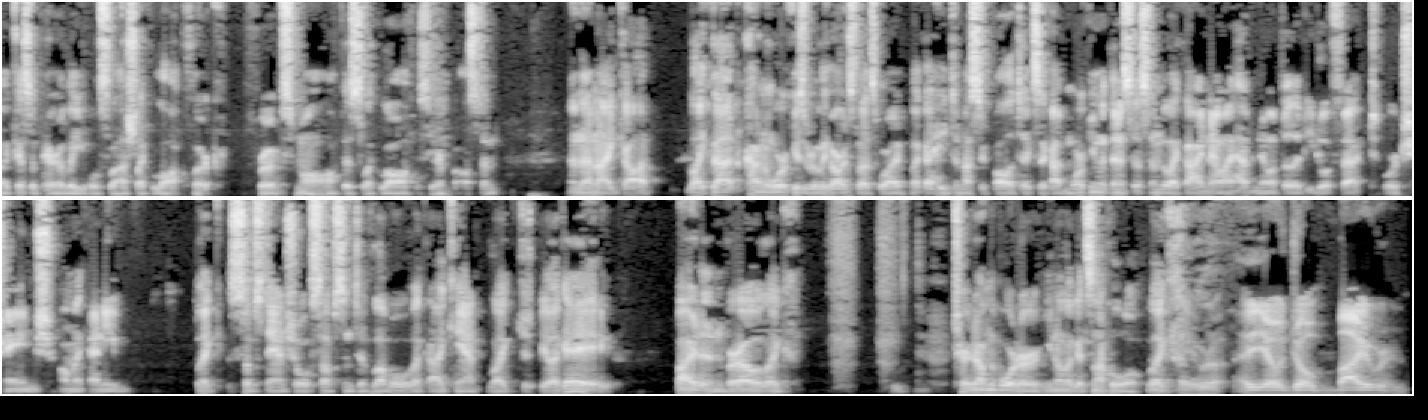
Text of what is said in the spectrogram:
like as a paralegal slash like law clerk for a small office, like law office here in Boston. And then I got like that kind of work is really hard. So that's why like I hate domestic politics. Like I'm working within a system that like I know I have no ability to affect or change on like any like substantial substantive level. Like I can't like just be like, hey, Biden, bro, like tear down the border. You know, like it's not cool. Like hey, hey, yo, Joe Biden.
